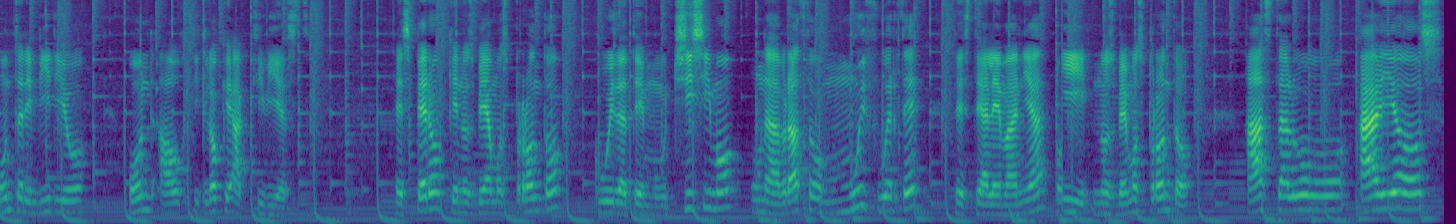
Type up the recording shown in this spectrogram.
unter dem Video und auch die Glocke aktivierst. Espero que nos veamos pronto. Cuídate muchísimo. Un abrazo muy fuerte desde Alemania y nos vemos pronto. Hasta luego. Adiós.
